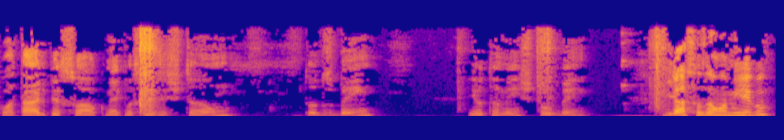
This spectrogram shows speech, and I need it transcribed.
Boa tarde, pessoal. Como é que vocês estão? Todos bem? Eu também estou bem. Graças a um amigo,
